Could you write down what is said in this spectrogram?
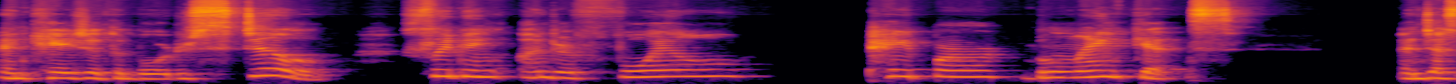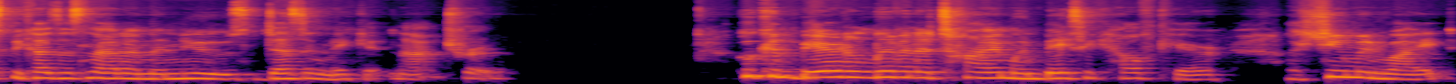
and caged at the border, still sleeping under foil paper blankets? And just because it's not on the news doesn't make it not true who can bear to live in a time when basic health care, a human right,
